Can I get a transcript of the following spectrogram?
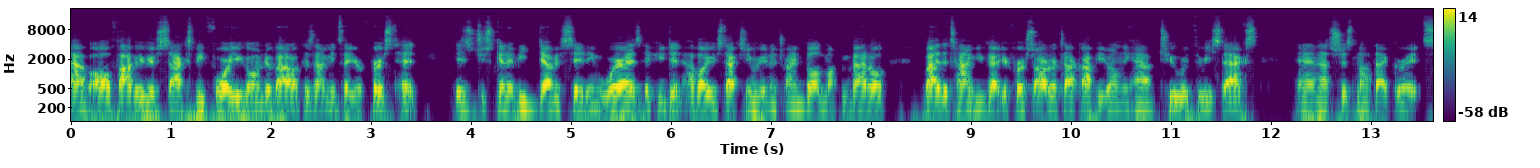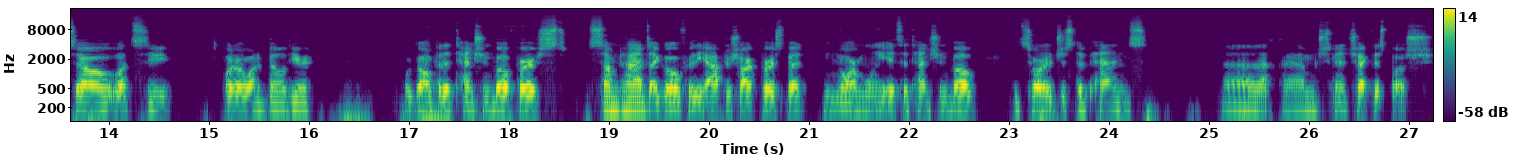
have all five of your stacks before you go into battle because that means that your first hit is just going to be devastating. Whereas if you didn't have all your stacks and you were going to try and build them up in battle, by the time you got your first auto attack off, you'd only have two or three stacks, and that's just not that great. So let's see. What do I want to build here? We're going for the tension bow first. sometimes I go for the aftershock first, but normally it's a tension bow. It sort of just depends. Uh, I'm just gonna check this bush.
